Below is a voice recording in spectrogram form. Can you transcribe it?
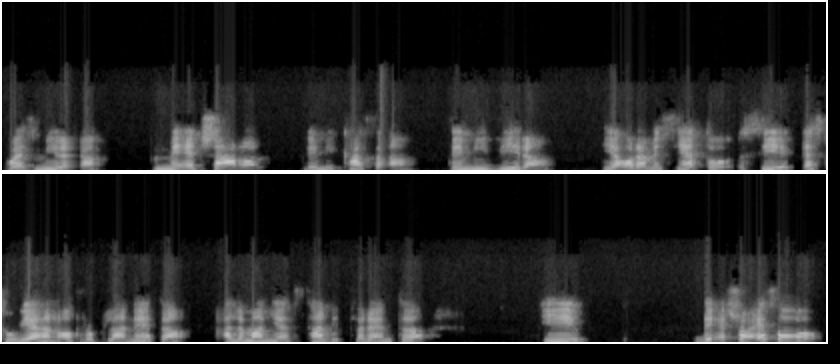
pues mira, me echaron de mi casa, de mi vida, y ahora me siento si estuviera en otro planeta. Alemania es tan diferente y de hecho, eso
